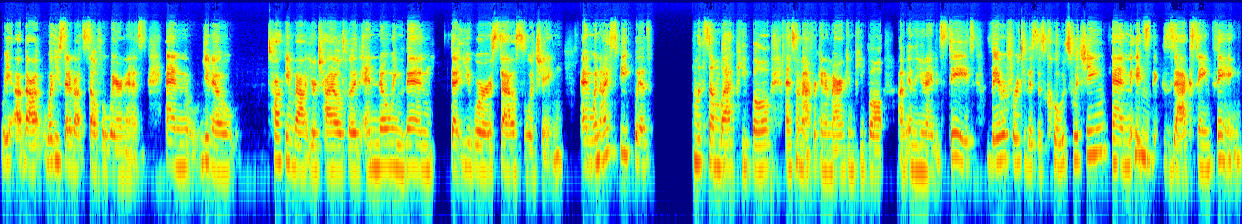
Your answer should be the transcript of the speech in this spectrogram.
we about what you said about self-awareness and you know talking about your childhood and knowing then that you were style switching. And when I speak with with some Black people and some African American people um, in the United States, they refer to this as code switching, and mm-hmm. it's the exact same thing.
